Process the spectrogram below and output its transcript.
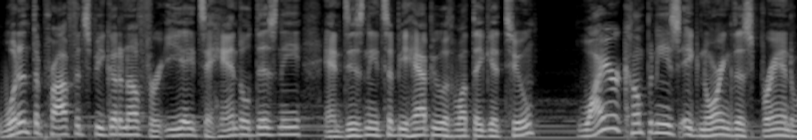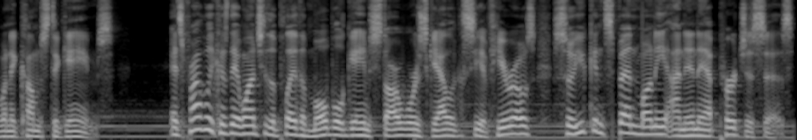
Wouldn't the profits be good enough for EA to handle Disney and Disney to be happy with what they get too? Why are companies ignoring this brand when it comes to games? It's probably because they want you to play the mobile game Star Wars Galaxy of Heroes so you can spend money on in app purchases.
